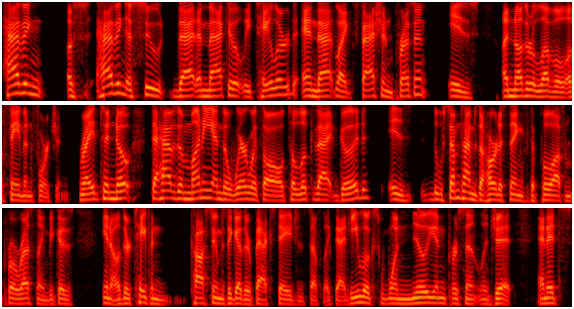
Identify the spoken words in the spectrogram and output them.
Having a having a suit that immaculately tailored and that like fashion present is another level of fame and fortune, right? To know to have the money and the wherewithal to look that good is sometimes the hardest thing to pull off in pro wrestling because you know they're taping costumes together backstage and stuff like that. He looks one million percent legit, and it's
